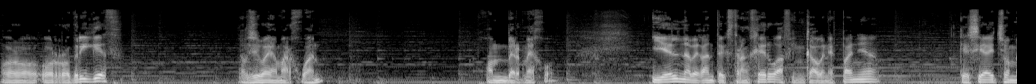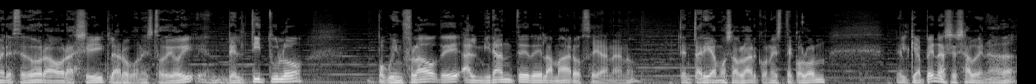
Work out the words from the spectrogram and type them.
o, Rodríguez, a ver si va a llamar Juan, Juan Bermejo, y el navegante extranjero afincado en España, que se ha hecho merecedor ahora sí, claro, con esto de hoy, del título un poco inflado de almirante de la mar oceana, ¿no? Intentaríamos hablar con este Colón, del que apenas se sabe nada,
